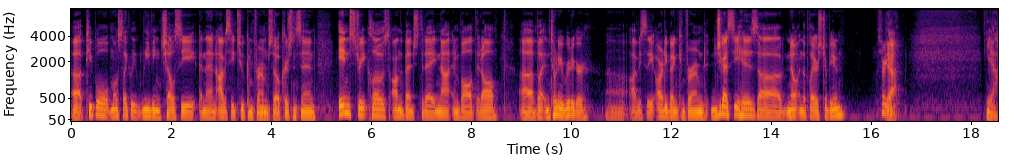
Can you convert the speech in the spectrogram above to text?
uh, people most likely leaving Chelsea, and then obviously two confirmed. So Christensen in street clothes on the bench today, not involved at all. Uh, but Antonio Rudiger, uh, obviously already been confirmed. Did you guys see his uh, note in the Players Tribune? yeah. Good. Yeah.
